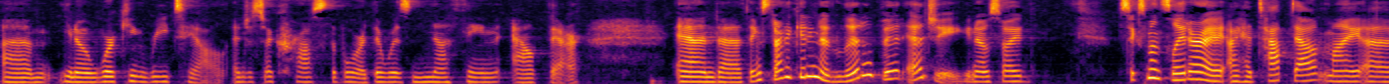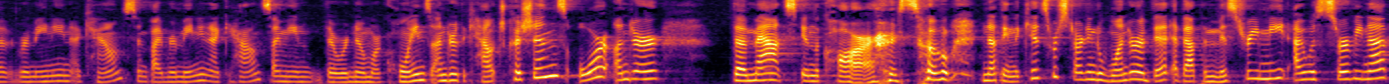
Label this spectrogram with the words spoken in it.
um, you know, working retail and just across the board. There was nothing out there. And uh, things started getting a little bit edgy, you know, so I Six months later, I, I, had tapped out my uh, remaining accounts, and by remaining accounts, I mean there were no more coins under the couch cushions or under the mats in the car. So nothing. The kids were starting to wonder a bit about the mystery meat I was serving up.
